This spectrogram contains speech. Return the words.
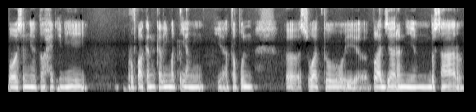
bahwasannya tauhid ini merupakan kalimat yang ya ataupun uh, suatu ya, pelajaran yang besar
